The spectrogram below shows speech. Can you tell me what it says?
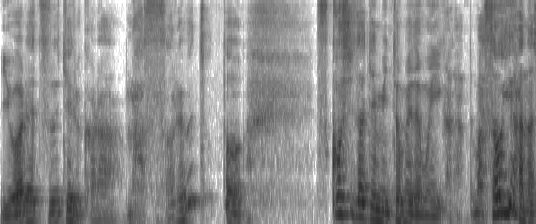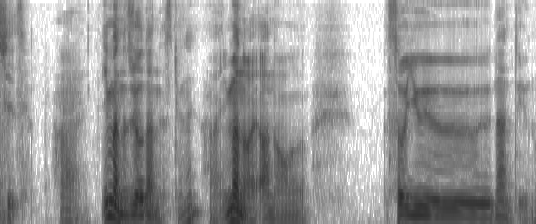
言われ続けるからまあそれはちょっと少しだけ認めてもいいかなって。まあそういう話ですよ。はい、今の冗談ですけどね、はい、今のはあのそういうなんていうの？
